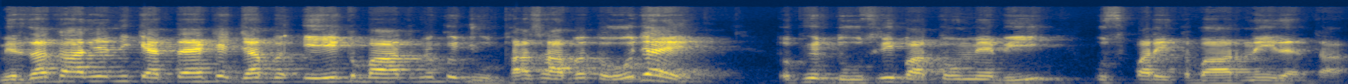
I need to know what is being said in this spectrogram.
मिर्ज़ा कादियानी कहता है कि जब एक बात में कोई झूठा साबित हो जाए तो फिर दूसरी बातों में भी उस पर इतबार नहीं रहता।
